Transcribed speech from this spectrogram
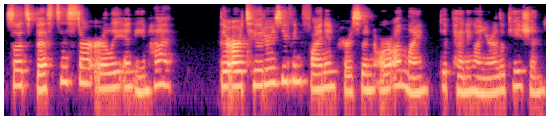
so it's best to start early and aim high. There are tutors you can find in person or online, depending on your location.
